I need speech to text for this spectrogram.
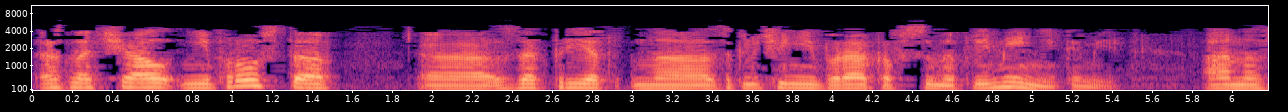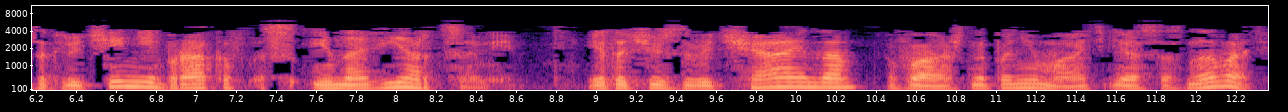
означал не просто э, запрет на заключение браков с иноплеменниками, а на заключение браков с иноверцами – это чрезвычайно важно понимать и осознавать.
